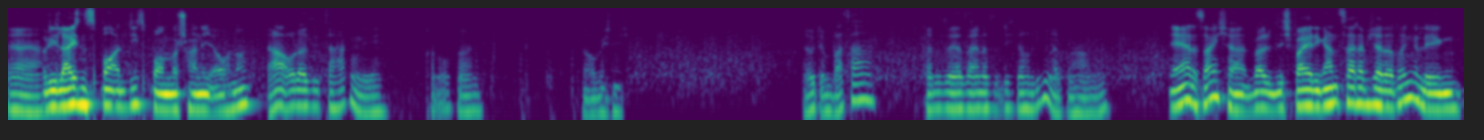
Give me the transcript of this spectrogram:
Ja, ja. Aber die Leichen spawnen, die spawnen wahrscheinlich auch, ne? Ja, oder sie zerhacken die. Kann auch sein. Glaube ich nicht. Na gut, im Wasser könnte es ja sein, dass sie dich noch liegen lassen haben, ne? Ja, ja, das sage ich ja, weil ich war ja die ganze Zeit, habe ich ja da drin gelegen.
